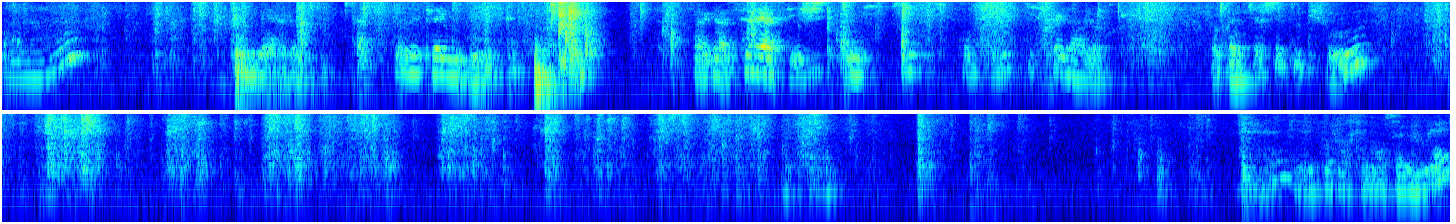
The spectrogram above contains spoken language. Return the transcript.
La. Ça, c'est pas Là, celle-là, c'est juste mes styles qui sont. Qui serait là alors Je suis en train de chercher quelque chose. Voilà, Pas forcément ça le voulait.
